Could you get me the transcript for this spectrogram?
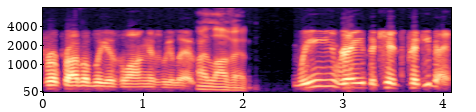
for probably as long as we live. I love it. We raid the kids' piggy bank.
